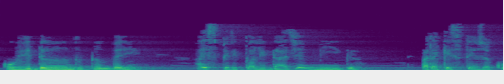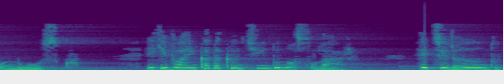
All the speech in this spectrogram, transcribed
convidando também a espiritualidade amiga para que esteja conosco e que vá em cada cantinho do nosso lar, retirando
